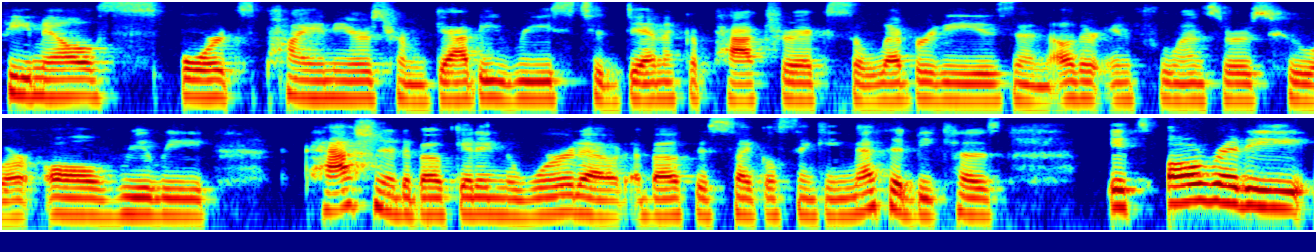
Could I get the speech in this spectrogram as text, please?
female sports pioneers from Gabby Reece to Danica Patrick, celebrities and other influencers who are all really passionate about getting the word out about this cycle syncing method because it's already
